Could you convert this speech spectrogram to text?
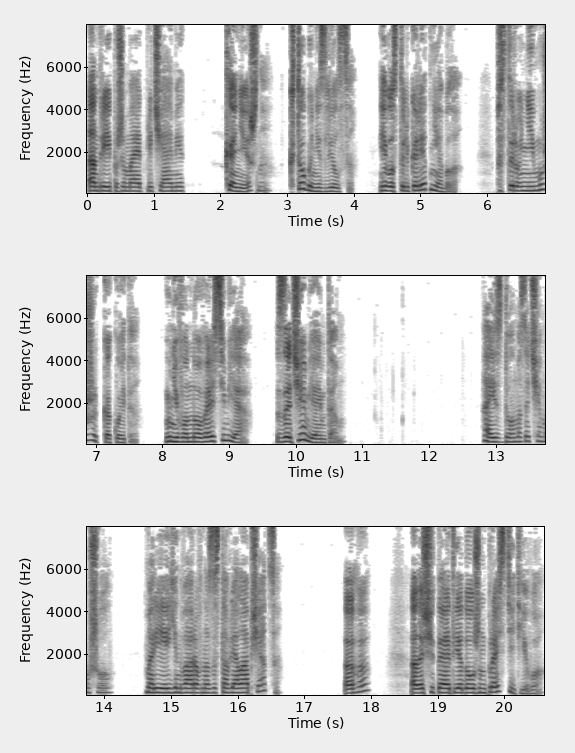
Андрей пожимает плечами. Конечно. Кто бы не злился. Его столько лет не было. Посторонний мужик какой-то. У него новая семья. Зачем я им там? А из дома зачем ушел? Мария Январовна заставляла общаться? Ага. Она считает, я должен простить его.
